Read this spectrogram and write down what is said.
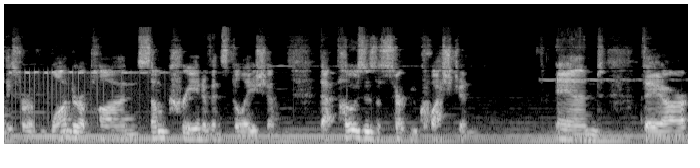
They sort of wander upon some creative installation that poses a certain question, and they are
